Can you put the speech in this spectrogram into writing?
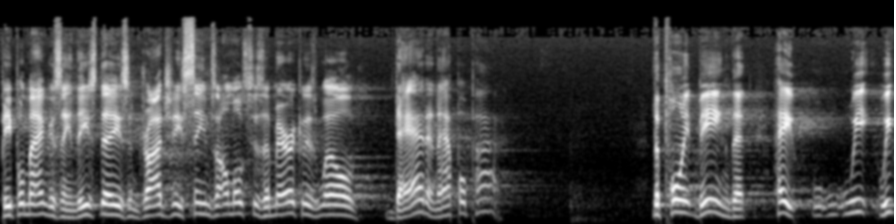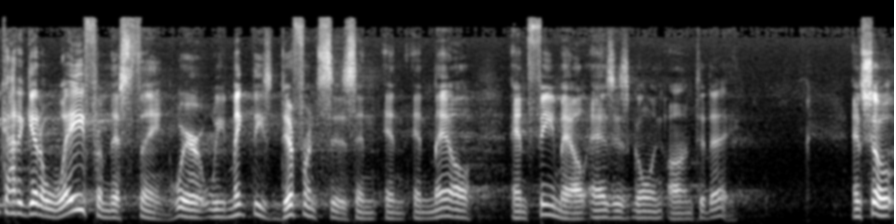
People magazine, these days, androgyny seems almost as American as, well, dad and apple pie. The point being that, hey, we, we've got to get away from this thing where we make these differences in, in, in male and female as is going on today. And so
